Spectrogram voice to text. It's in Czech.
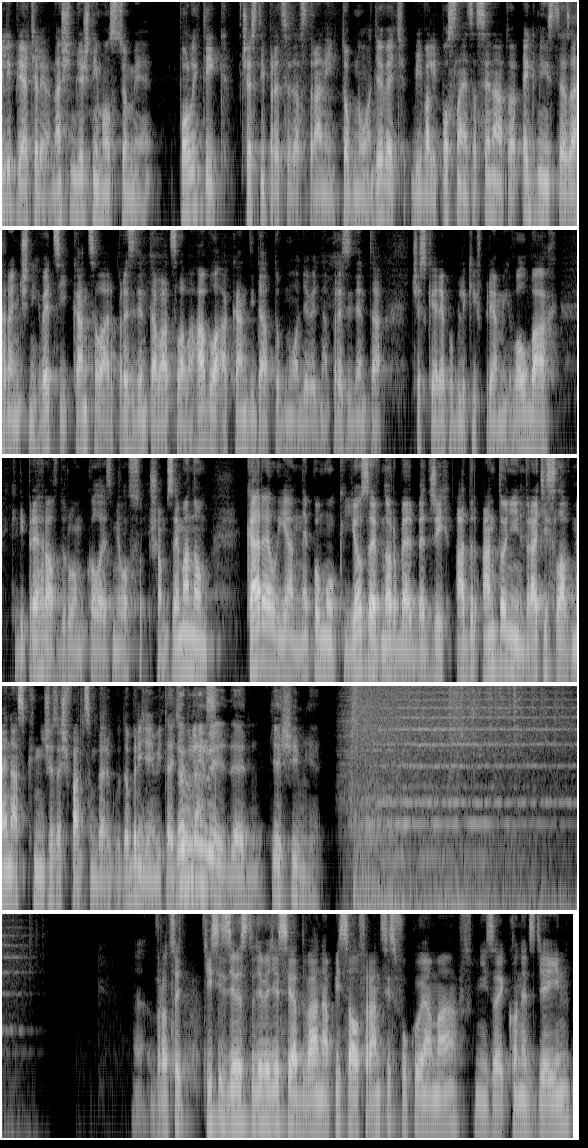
Milí priatelia, našim dnešným hostom je politik, čestný predseda strany TOP 09, bývalý poslanec a senátor, ex-minister zahraničných vecí, kancelár prezidenta Václava Havla a kandidát TOP 09 na prezidenta Českej republiky v priamých voľbách, kedy prehral v druhom kole s Milošom Zemanom. Karel Jan Nepomuk, Jozef Norbert Bedřich, Adr- Antonín Vratislav Mena z kníže ze Schwarzenbergu. Dobrý deň, vítajte Dobrý u nás. den, těší mě. V roce 1992 napísal Francis Fukuyama v knize Konec dejín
